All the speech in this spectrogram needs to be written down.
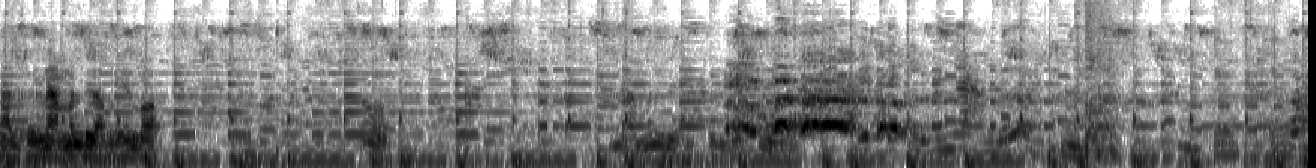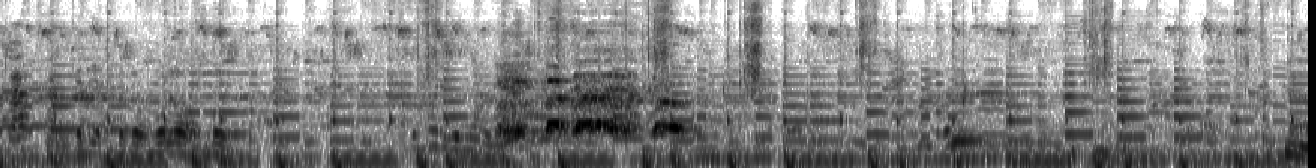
น้ำถึงน้ำมันเหลื่อมเห็นบ่ออน้ำมันเหลื่อมถึงนี่คือเป็นตะกี้มันยากเด้ออืมเพราะปักขังกระเดียดกระโดดบ่หลอกเด้อทุกคนเด้ออืม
